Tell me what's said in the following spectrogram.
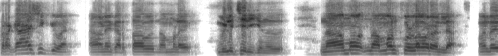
പ്രകാശിക്കുവാൻ ആണ് കർത്താവ് നമ്മളെ വിളിച്ചിരിക്കുന്നത്. നാമോ നമ്മൾക്കുള്ളവരല്ല. നമ്മുടെ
